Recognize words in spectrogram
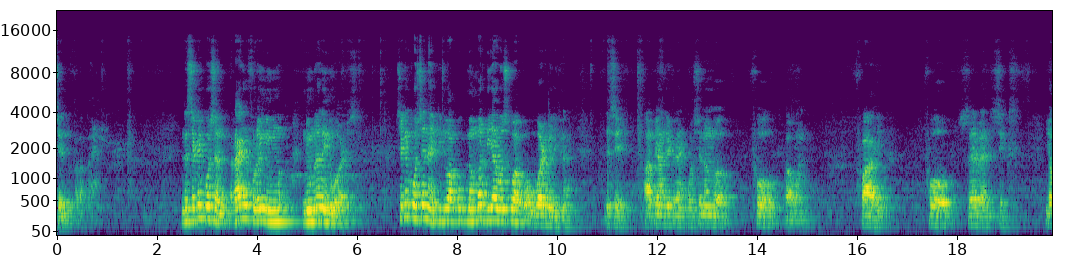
चेंज होता रहता है the second question write the following numeral in words second question है कि जो आपको नंबर दिया हुआ उसको आपको वर्ड में लिखना है जैसे आप यहाँ देख रहे हैं क्वेश्चन नंबर फोर का one five four seven six या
